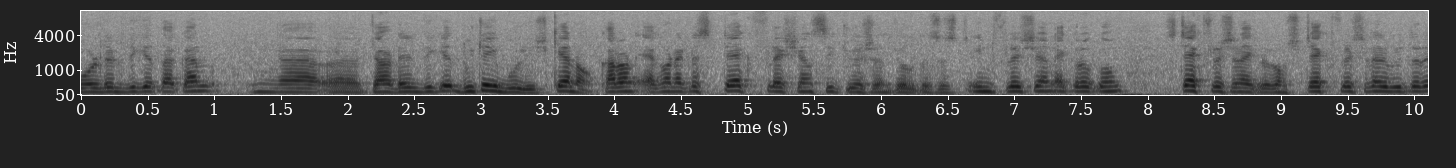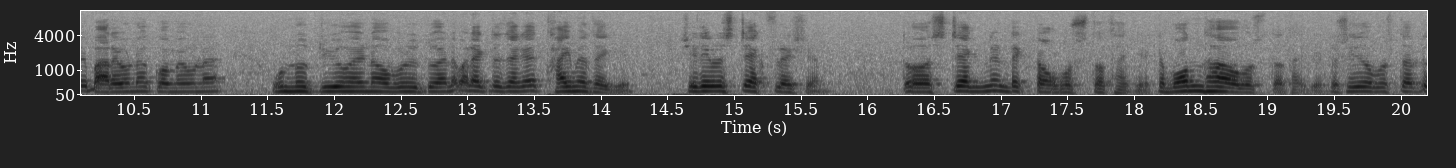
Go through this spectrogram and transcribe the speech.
গোল্ডের দিকে তাকান চার্টের দিকে দুটোই বলিস কেন? কারণ এখন একটা স্ট্যাকফ্লেশন সিচুয়েশন চলতেছে। ইনফ্লেশন একরকম স্ট্যাকফ্লেশন একরকম। স্ট্যাকফ্লেশনের ভিতরে বাড়েও না, কমেও না। উন্নতিও হয় না অবনতি হয় না মানে একটা জায়গায় থাইমে থাকে, সেটা হলো স্ট্যাকফ্লেশন তো স্ট্যাগনেন্ট একটা অবস্থা থাকে, একটা বন্ধা অবস্থা থাকে, তো সেই অবস্থাতে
